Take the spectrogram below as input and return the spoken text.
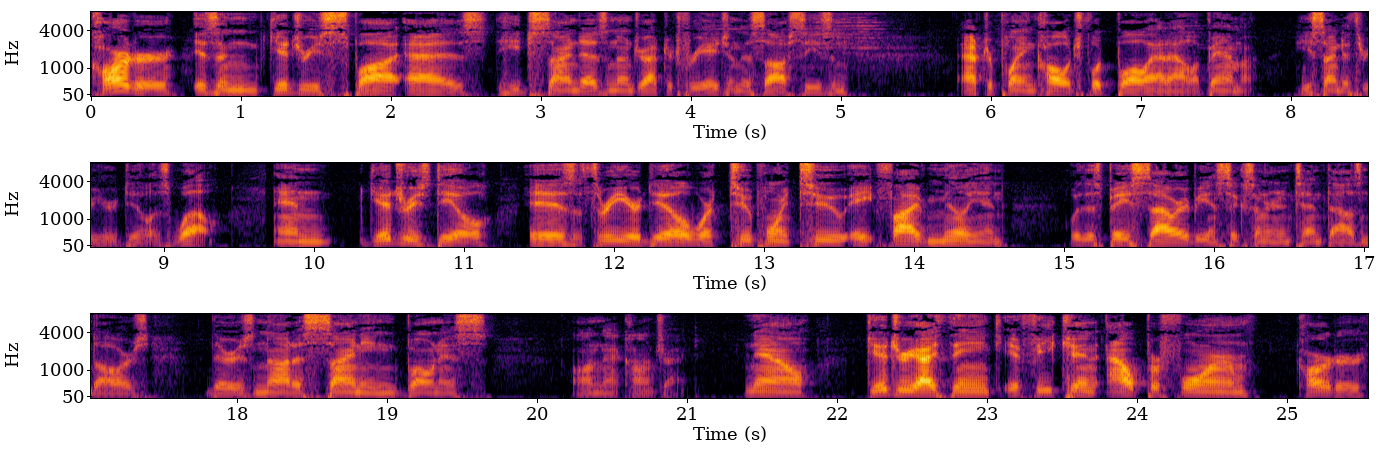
Carter is in Guidry's spot as he signed as an undrafted free agent this offseason after playing college football at Alabama. He signed a three year deal as well. And Guidry's deal is a three year deal worth two point two eight five million with his base salary being six hundred and ten thousand dollars. There is not a signing bonus on that contract. Now, Guidry, I think if he can outperform Carter,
